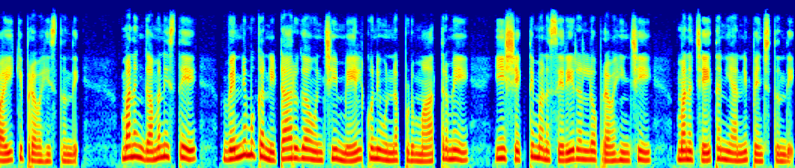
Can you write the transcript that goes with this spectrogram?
పైకి ప్రవహిస్తుంది. మనం గమనిస్తే వెన్నెముక నిటారుగా ఉంచి మేల్కొని ఉన్నప్పుడు మాత్రమే ఈ శక్తి మన శరీరంలో ప్రవహించి మన చైతన్యాన్ని పెంచుతుంది.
